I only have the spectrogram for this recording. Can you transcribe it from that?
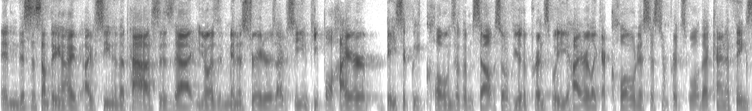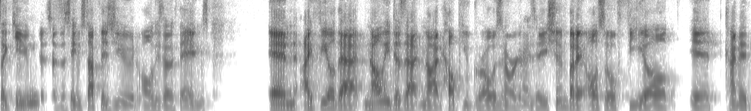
and this is something I've, I've seen in the past is that you know as administrators i've seen people hire basically clones of themselves. So if you're the principal you hire like a clone assistant principal that kind of thinks like you mm-hmm. says the same stuff as you and all these other things. And i feel that not only does that not help you grow as an organization but i also feel it kind of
